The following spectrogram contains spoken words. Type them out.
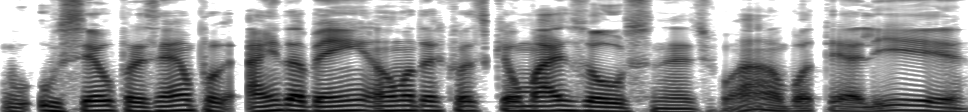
O, o, seu, por exemplo, ainda bem é uma das coisas que eu mais ouço, né? Tipo, ah, eu botei ali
